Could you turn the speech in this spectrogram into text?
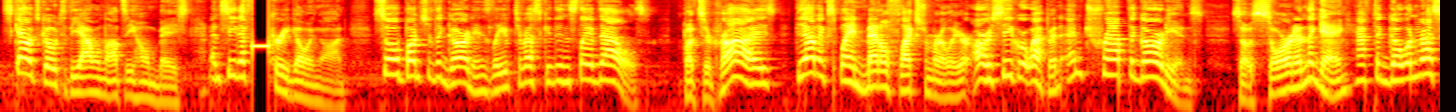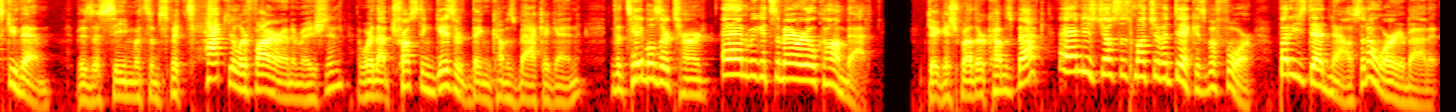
scouts go to the Owl Nazi home base and see the fuckery going on, so a bunch of the Guardians leave to rescue the enslaved owls. But surprise, the unexplained metal flecks from earlier are a secret weapon and trap the Guardians, so Soren and the gang have to go and rescue them. There's a scene with some spectacular fire animation, where that trusting gizzard thing comes back again. The tables are turned, and we get some aerial combat. Dickish Brother comes back, and is just as much of a dick as before, but he's dead now, so don't worry about it.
